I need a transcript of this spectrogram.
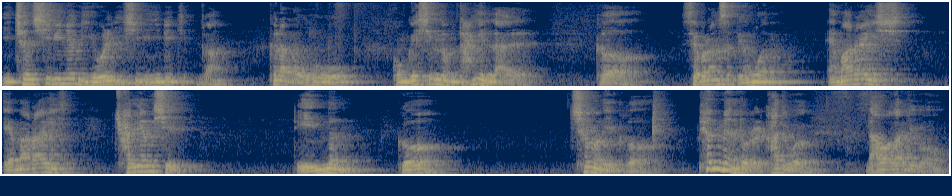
2012년 2월 22일인가? 그날 오후 공개신금 당일날 그 세브란스 병원 MRI 시- MRI 촬영실이 있는 그 층의 그 평면도를 가지고 나와가지고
